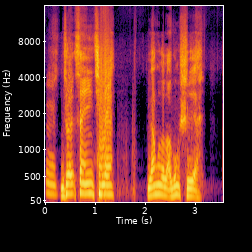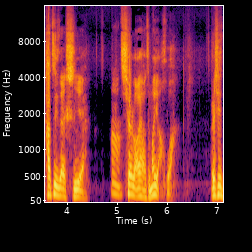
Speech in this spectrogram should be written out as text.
嗯你说三年期间，员工的老公失业，他自己在失业，嗯妻儿老小怎么养活？而且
